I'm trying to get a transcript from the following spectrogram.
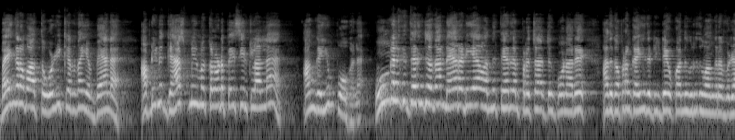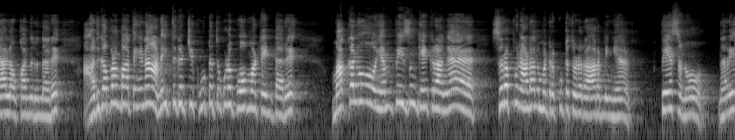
பயங்கரவாதத்தை ஒழிக்கிறது தான் என் வேலை. அப்படின்னு காஷ்மீர் மக்களோட பேசியிருக்கலாம்ல? அங்கேயும் போகல. உங்களுக்கு தெரிஞ்சதான் நேரடியா வந்து தேர்தல் பிரச்சாரத்துக்கு போனாரு. அதுக்கப்புறம் கை தட்டிக்கிட்டே உட்காந்து விருது வாங்குற விழால உட்காந்துருந்தாரு அதுக்கப்புறம் பாத்தீங்கன்னா அனைத்து கட்சி கூட்டத்துக்கு கூட போக மாட்டேன்ட்டாரு. மக்களும் எம்பிஸும் கேட்குறாங்க சிறப்பு நாடாளுமன்ற கூட்டத்தொடர் ஆரம்பிங்க. பேசணும் நிறைய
